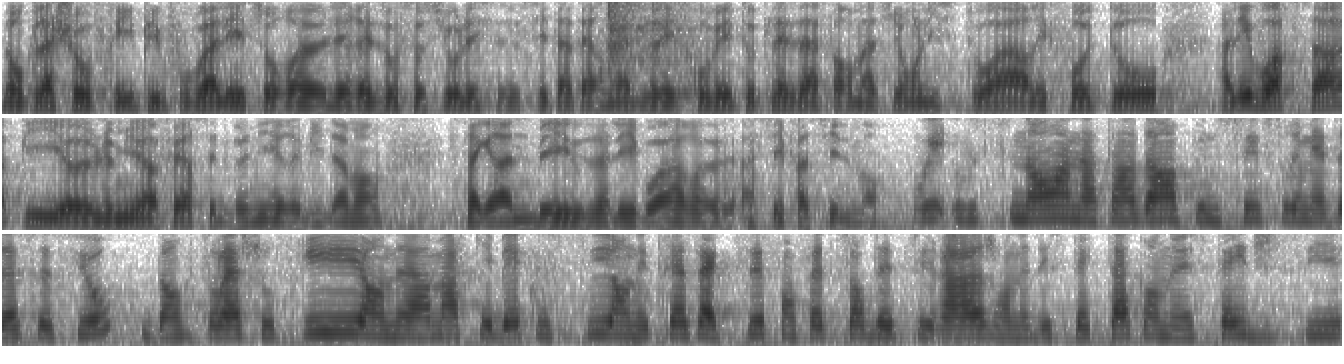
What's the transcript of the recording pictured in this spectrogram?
Donc la chaufferie, puis vous pouvez aller sur euh, les réseaux sociaux, les sites internet, vous allez trouver toutes les informations, l'histoire, les photos. Allez voir ça. Puis euh, le mieux à faire, c'est de venir évidemment c'est à vous allez voir euh, assez facilement. Oui, ou sinon, en attendant, on peut nous suivre sur les médias sociaux. Donc, sur la chaufferie, on est à Mar Québec aussi, on est très actifs, on fait toutes sortes de tirages, on a des spectacles, on a un stage ici.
